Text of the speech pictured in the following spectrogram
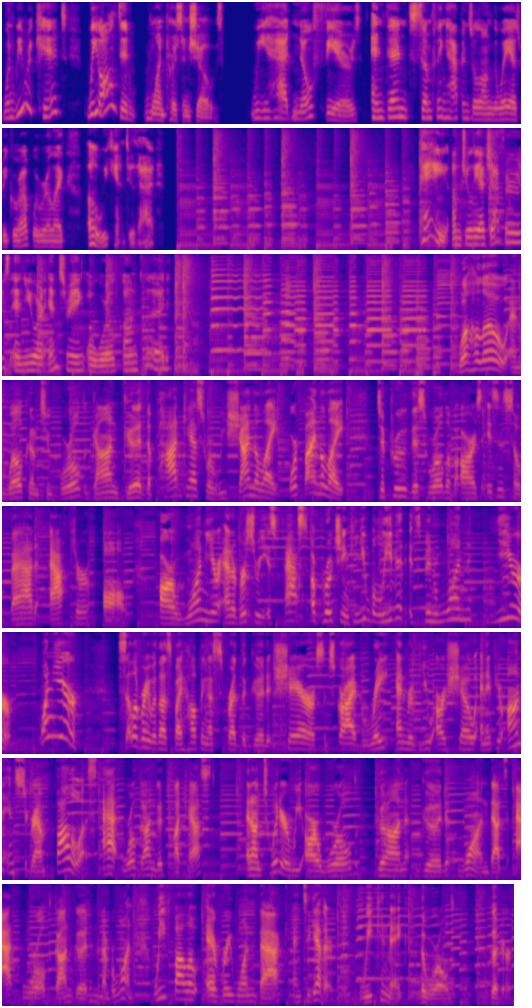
when we were kids, we all did one person shows. We had no fears. And then something happens along the way as we grew up where we're like, oh, we can't do that. Hey, I'm Juliet Jeffers, and you are entering A World Gone Good. Well, hello, and welcome to World Gone Good, the podcast where we shine the light or find the light to prove this world of ours isn't so bad after all. Our one year anniversary is fast approaching. Can you believe it? It's been one year. One year! Celebrate with us by helping us spread the good. Share, subscribe, rate, and review our show. And if you're on Instagram, follow us at World Gone Good Podcast. And on Twitter, we are World Gone Good One. That's at World Gone Good and the number one. We follow everyone back, and together we can make the world gooder.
